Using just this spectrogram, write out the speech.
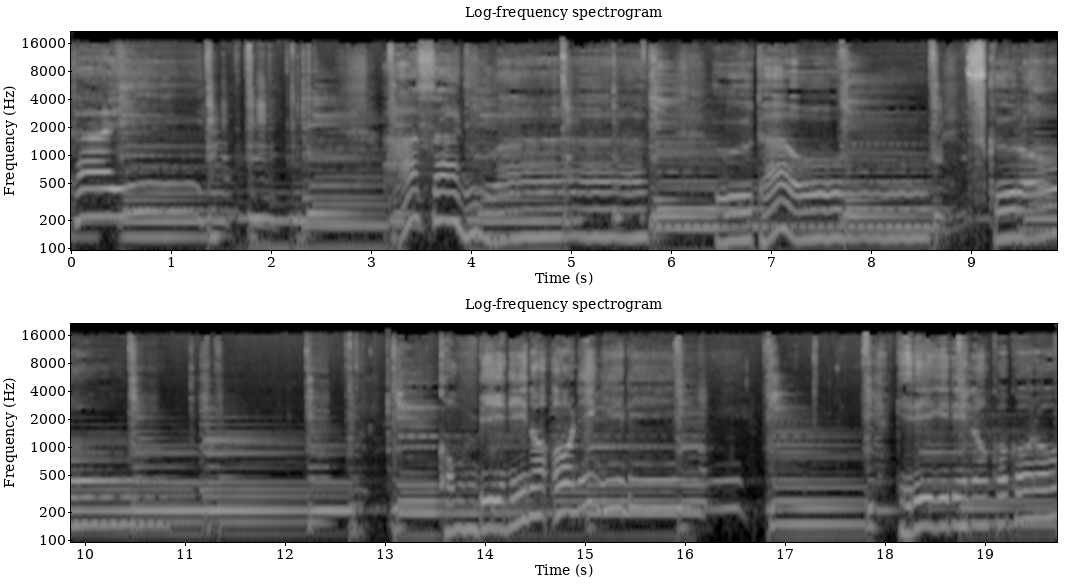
たい。朝には歌を作ろう。コンビニのおにぎり。ギリギリの心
